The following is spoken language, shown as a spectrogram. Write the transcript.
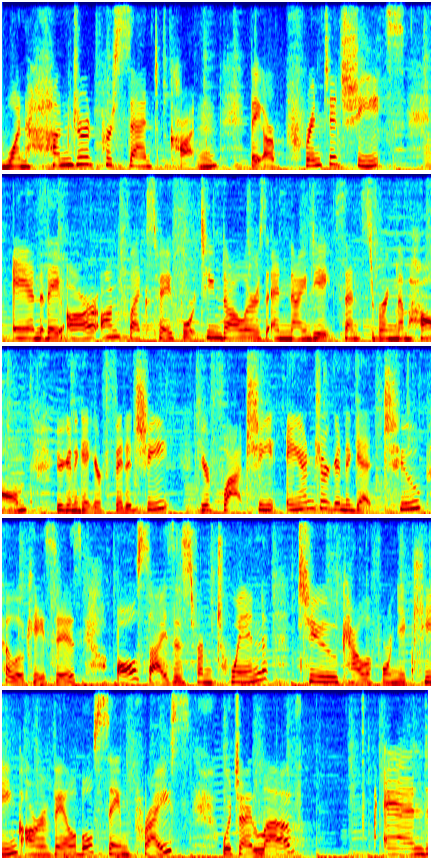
100% cotton. They are printed sheets and they are on FlexPay, $14.98 to bring them home. You're gonna get your fitted sheet, your flat sheet, and you're gonna get two pillowcases. All sizes from twin to California King are available, same price, which I love. And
